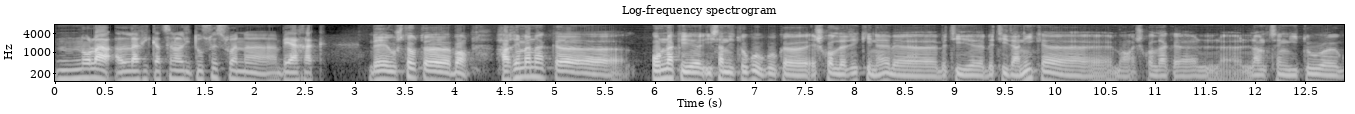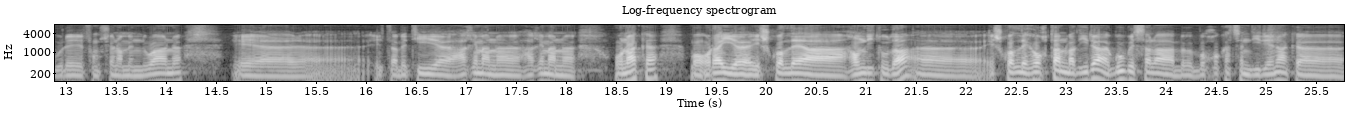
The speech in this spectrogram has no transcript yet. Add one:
nola aldarrikatzen aldituzu zuen uh, beharrak? Be, usteut, bon, harremanak uh, onak izan ditugu guk uh, eskolderekin, eh, beti, beti danik, uh, bon, eskoldak launtzen gitu gure funtzionamenduan, e, eta beti harreman, onak. Bon, orai eskualdea handitu da, uh, eskualde hortan badira gu bezala bojokatzen direnak uh,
